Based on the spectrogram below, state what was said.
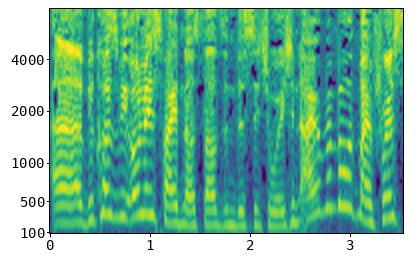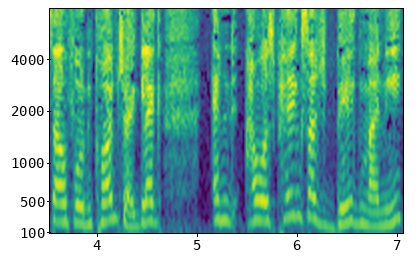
Uh, because we always find ourselves in this situation. I remember with my first cell phone contract, like, and I was paying such big money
